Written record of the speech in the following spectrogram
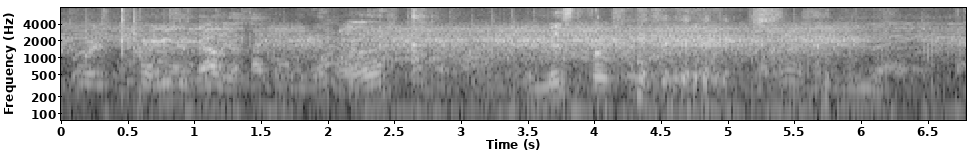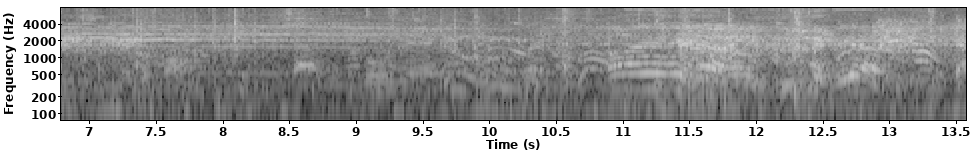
Before, before loses value. Uh, we missed the first one. Oh, that was Oh,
